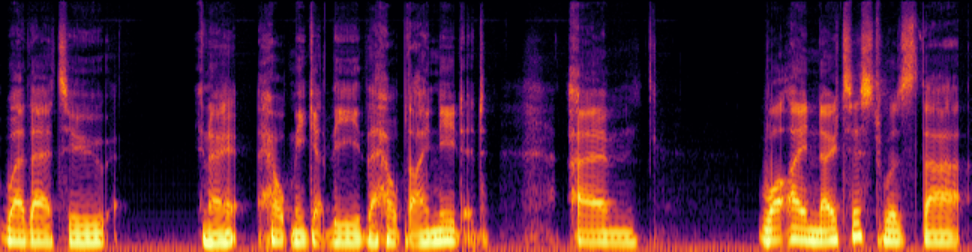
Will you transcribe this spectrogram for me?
were there to you know help me get the the help that I needed. Um, what I noticed was that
